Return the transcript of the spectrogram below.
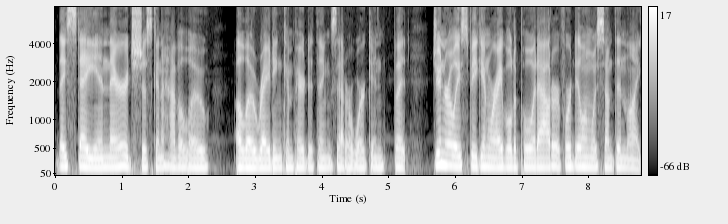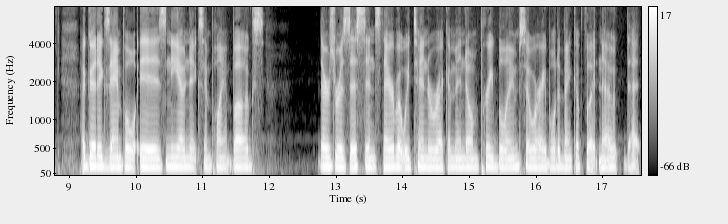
they stay in there. It's just going to have a low a low rating compared to things that are working, but generally speaking, we're able to pull it out. Or if we're dealing with something like a good example is neonics and plant bugs, there's resistance there, but we tend to recommend on pre bloom. So we're able to make a footnote that,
